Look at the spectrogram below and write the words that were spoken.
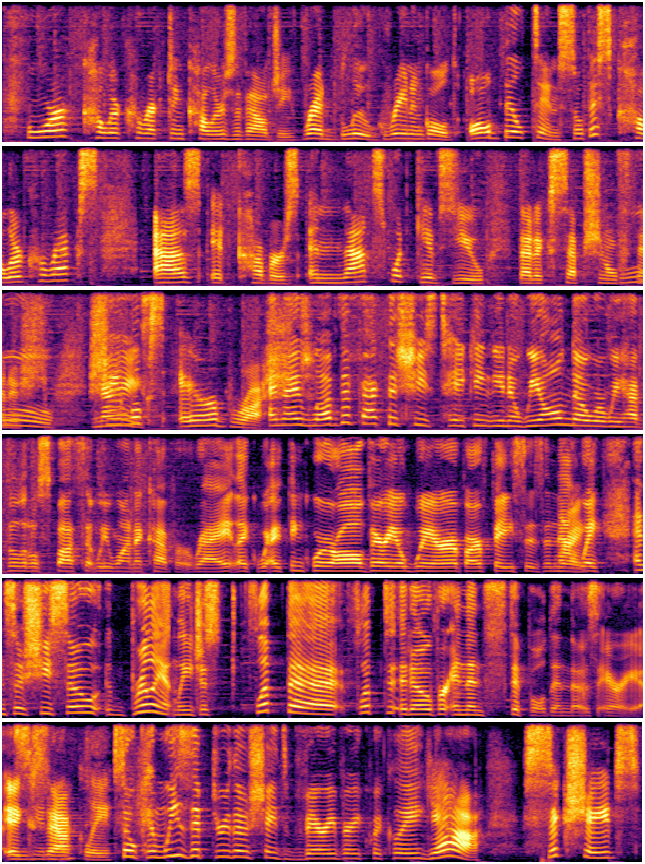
Four color correcting colors of algae, red, blue, green, and gold, all built in. So this color corrects as it covers, and that's what gives you that exceptional finish. Ooh, she nice. looks airbrushed. And I love the fact that she's taking, you know, we all know where we have the little spots that we want to cover, right? Like I think we're all very aware of our faces in that Right. way. And so she so brilliantly just flipped the flipped it over and then stippled in those areas. you know? Exactly. So can we zip through those shades very, very quickly? Yeah, six shades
